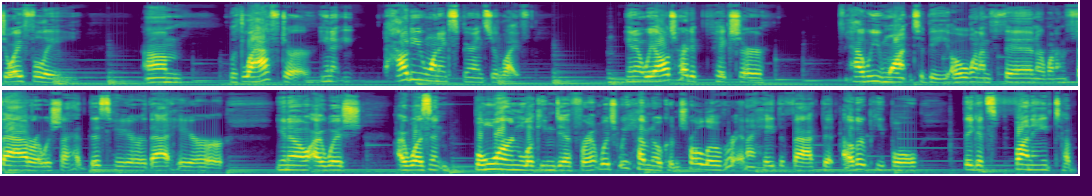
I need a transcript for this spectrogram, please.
joyfully, um, with laughter? You know, how do you want to experience your life? You know, we all try to picture how we want to be. Oh, when I'm thin or when I'm fat, or I wish I had this hair or that hair, or, you know, I wish I wasn't born looking different, which we have no control over. And I hate the fact that other people think it's funny to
